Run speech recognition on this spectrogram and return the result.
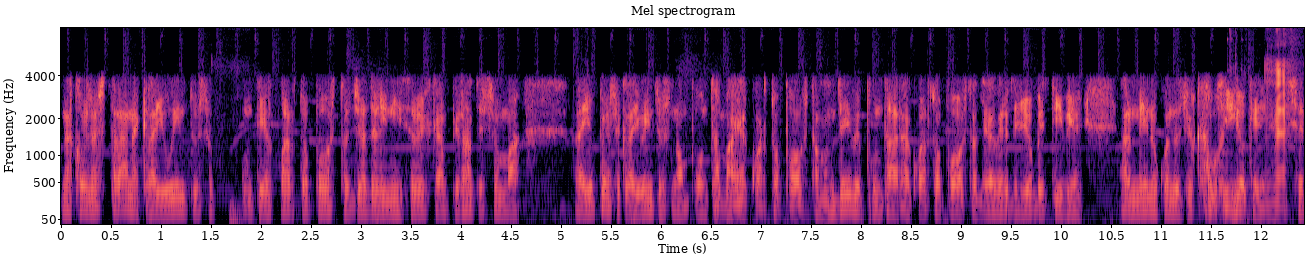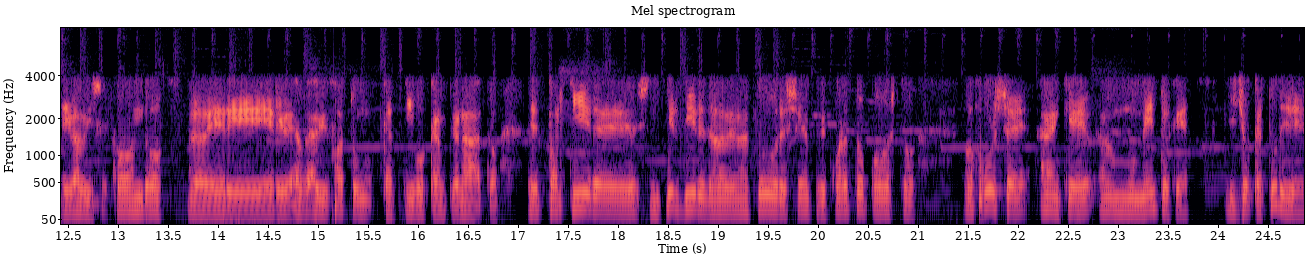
una cosa strana è che la Juventus punti al quarto posto già dall'inizio del campionato, insomma eh, io penso che la Juventus non punta mai al quarto posto, non deve puntare al quarto posto, deve avere degli obiettivi, almeno quando giocavo io che eh. se arrivavi secondo eh, eri, eri, avevi fatto un cattivo campionato. E partire, sentir dire dall'allenatore sempre il quarto posto, forse anche un momento che i giocatori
